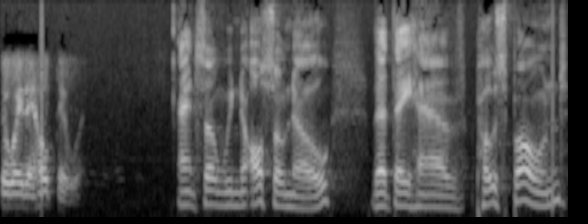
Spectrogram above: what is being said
the way they hoped they would. And so we also know that they have postponed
